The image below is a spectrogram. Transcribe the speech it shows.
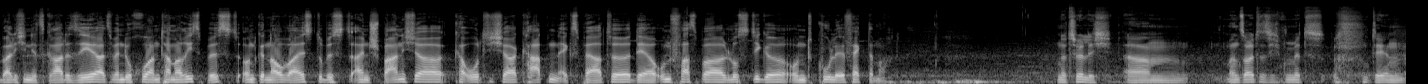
weil ich ihn jetzt gerade sehe, als wenn du Juan Tamariz bist und genau weißt, du bist ein spanischer, chaotischer Kartenexperte, der unfassbar lustige und coole Effekte macht. Natürlich. Ähm, man sollte sich mit den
